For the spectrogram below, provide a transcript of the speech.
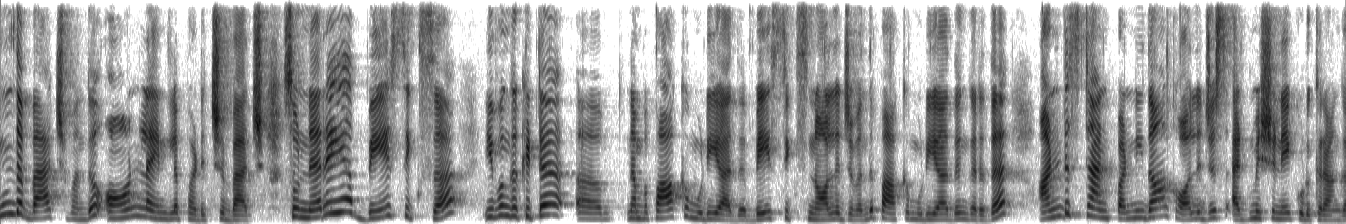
இந்த பேட்ச் வந்து ஆன்லைனில் படித்த பேட்ச் ஸோ நிறைய பேசிக்ஸை இவங்கக்கிட்ட நம்ம பார்க்க முடியாது. பேசிக்ஸ் நாலேஜை வந்து பார்க்க முடியாதுங்கிறத அண்டர்ஸ்டாண்ட் பண்ணி தான் காலேஜஸ் அட்மிஷனே கொடுக்குறாங்க.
